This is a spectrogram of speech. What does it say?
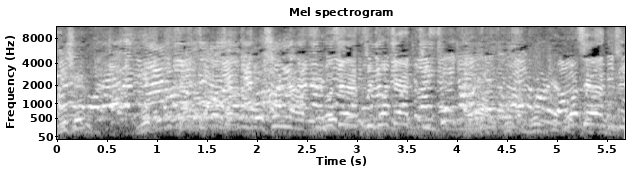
বসুন বসুন বসে যাচ্ছি বসে যাচ্ছি বসে যাচ্ছি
